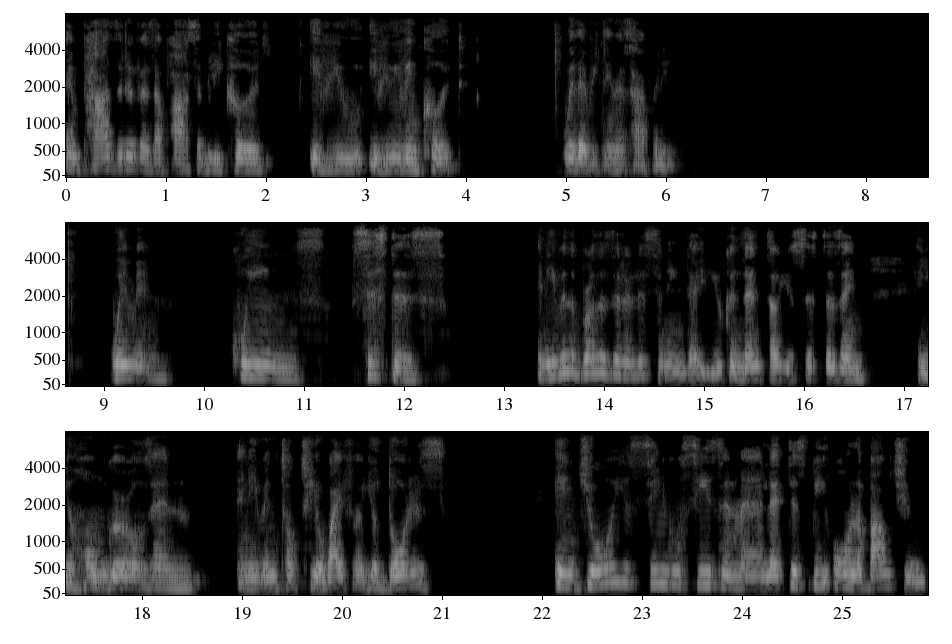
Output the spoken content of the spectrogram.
and positive as I possibly could, if you if you even could, with everything that's happening. Women, queens, sisters, and even the brothers that are listening that you can then tell your sisters and and your homegirls and and even talk to your wife or your daughters. Enjoy your single season, man. Let this be all about you.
